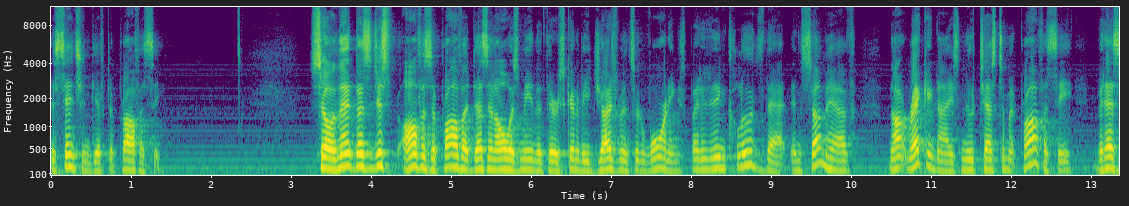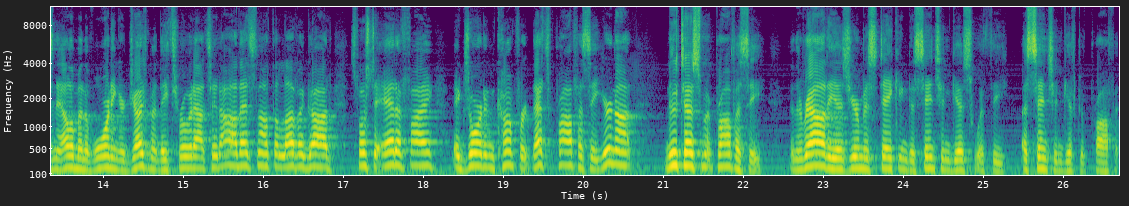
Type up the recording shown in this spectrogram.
descension gift of prophecy. So that doesn't just office of prophet doesn't always mean that there's going to be judgments and warnings, but it includes that. And some have not recognized New Testament prophecy. If it has an element of warning or judgment, they throw it out and say, Oh, that's not the love of God. It's supposed to edify, exhort, and comfort. That's prophecy. You're not New Testament prophecy. And the reality is you're mistaking descension gifts with the ascension gift of prophet.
